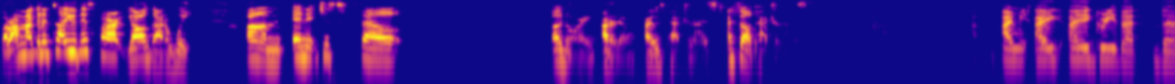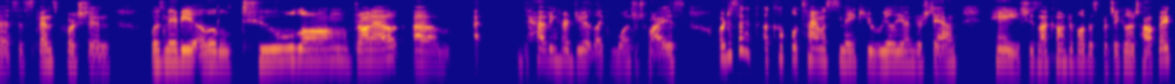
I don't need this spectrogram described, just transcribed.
but I'm not going to tell you this part. Y'all got to wait. Um, and it just felt annoying. I don't know. I was patronized. I felt patronized. I mean, I, I agree that the suspense portion was maybe a little too long drawn out. Um, having her do it like once or twice, or just like a couple times to make you really understand, hey, she's not comfortable with this particular topic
